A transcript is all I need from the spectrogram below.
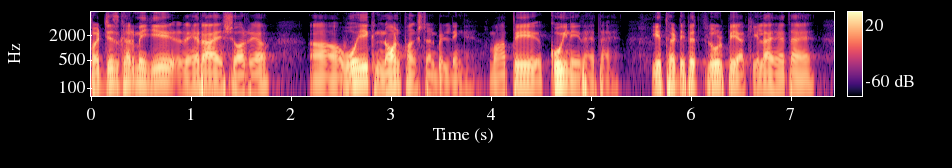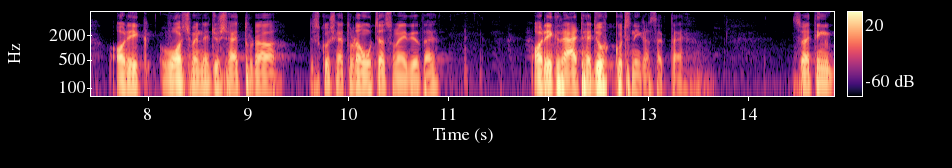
पर जिस घर में ये रह रहा है शौर्य uh, वो एक नॉन फंक्शनल बिल्डिंग है वहाँ पे कोई नहीं रहता है ये थर्टी फिफ्थ फ्लोर पे अकेला रहता है और एक वॉचमैन है जो शायद थोड़ा जिसको शायद थोड़ा ऊँचा सुनाई देता है और एक रैट है जो कुछ नहीं कर सकता है। सो आई थिंक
